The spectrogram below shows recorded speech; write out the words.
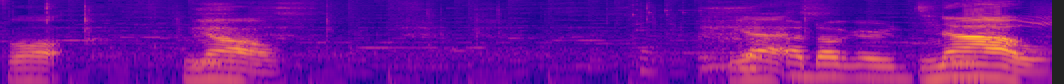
Fuck. No. I'm Yes. not going to. No.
